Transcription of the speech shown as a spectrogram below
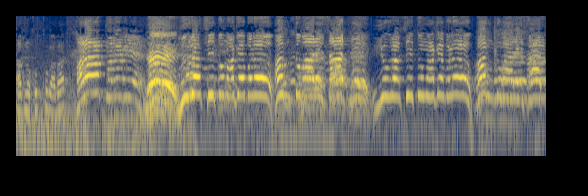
આપનો ખૂબ ખૂબ આભાર युवराज सिंह तुम आगे बढ़ो हम तुम्हारे साथ हैं युवराज सिंह तुम आगे बढ़ो हम तुम्हारे साथ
